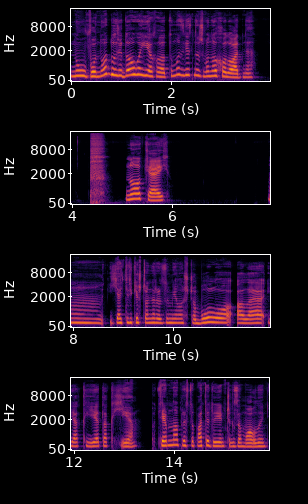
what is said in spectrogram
Ну, воно дуже довго їхало, тому, звісно ж, воно холодне. Пф, ну окей. М я тільки що не розуміла, що було, але як є, так є. Потрібно приступати до інших замовлень.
